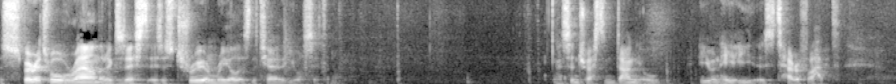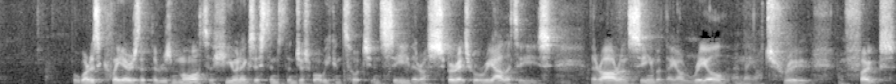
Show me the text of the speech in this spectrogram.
the spiritual realm that exists is as true and real as the chair that you are sitting on. It's interesting, Daniel, even he, is terrified. But what is clear is that there is more to human existence than just what we can touch and see. There are spiritual realities that are unseen, but they are real and they are true. And, folks,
